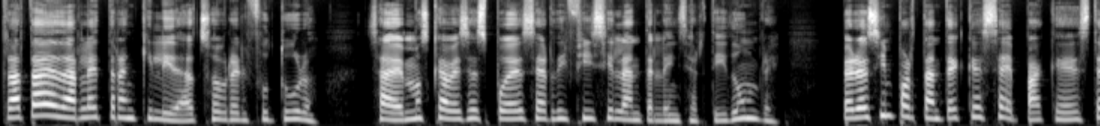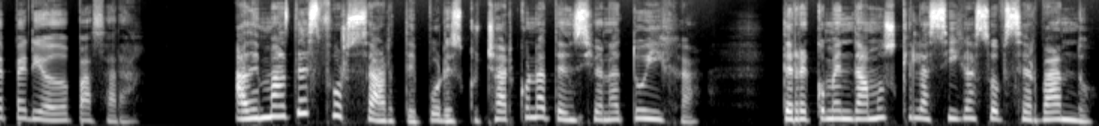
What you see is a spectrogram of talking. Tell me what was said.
Trata de darle tranquilidad sobre el futuro. Sabemos que a veces puede ser difícil ante la incertidumbre, pero es importante que sepa que este periodo pasará. Además de esforzarte por escuchar con atención a tu hija, te recomendamos que la sigas observando.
